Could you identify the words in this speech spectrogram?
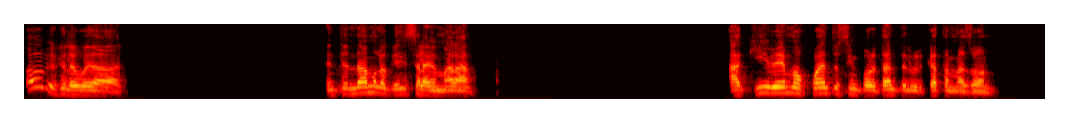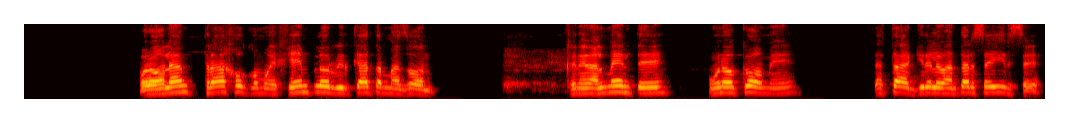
Obvio que le voy a dar. Entendamos lo que dice la Gemara. Aquí vemos cuánto es importante el Birkat Amazon. Borolam trajo como ejemplo el Birkat Amazon. Generalmente uno come, ya está, quiere levantarse e irse.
